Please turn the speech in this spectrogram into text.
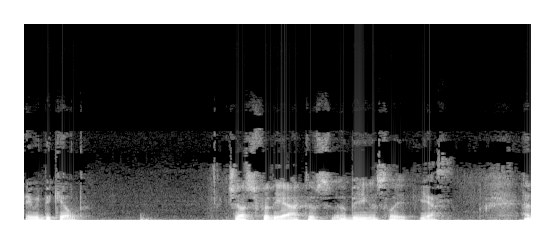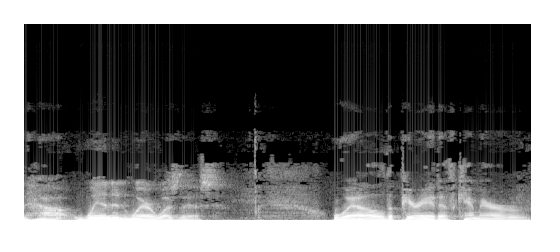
they would be killed. Just for the act of being asleep. Yes. And how, when and where was this? Well, the period of Khmer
